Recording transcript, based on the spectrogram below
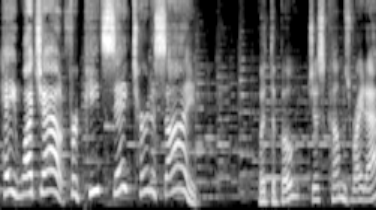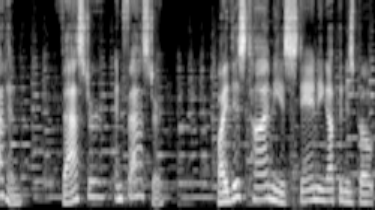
Hey, watch out! For Pete's sake, turn aside! But the boat just comes right at him, faster and faster. By this time, he is standing up in his boat,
